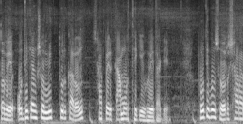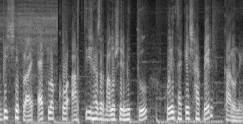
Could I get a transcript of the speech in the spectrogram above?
তবে অধিকাংশ মৃত্যুর কারণ সাপের কামড় থেকেই হয়ে থাকে। প্রতি বছর সারা বিশ্বে প্রায় এক লক্ষ আটত্রিশ হাজার মানুষের মৃত্যু হয়ে থাকে সাপের কারণে।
